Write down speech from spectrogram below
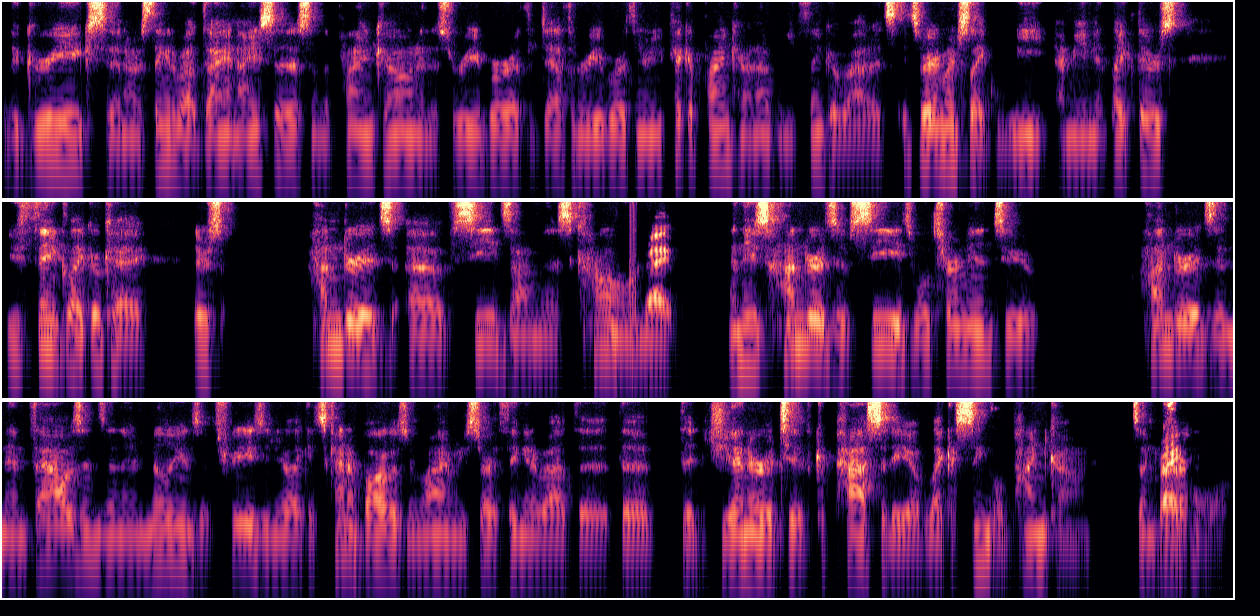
the Greeks, and I was thinking about Dionysus and the pine cone and this rebirth, the death and rebirth. And you pick a pine cone up and you think about it, it's it's very much like wheat. I mean, it, like there's you think like okay, there's hundreds of seeds on this cone, right? And these hundreds of seeds will turn into hundreds and then thousands and then millions of trees and you're like it's kind of boggles your mind when you start thinking about the the the generative capacity of like a single pine cone it's incredible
